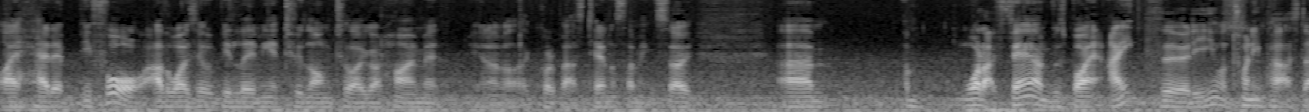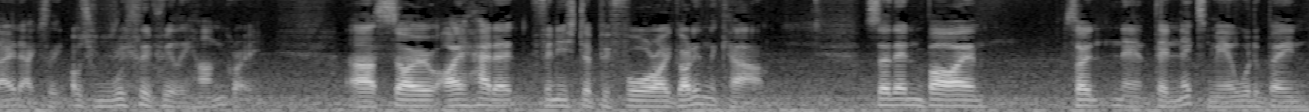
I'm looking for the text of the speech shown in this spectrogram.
I had it before. Otherwise, it would be leaving it too long till I got home at you know like quarter past ten or something. So. Um, what I found was by 8.30 or 20 past 8 actually, I was really, really hungry. Uh, so I had it, finished it before I got in the car. So then by, so their next meal would have been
